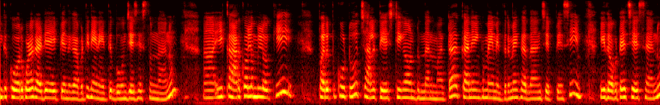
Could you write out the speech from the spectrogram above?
ఇంకా కూర కూడా రెడీ అయిపోయింది కాబట్టి నేనైతే బోన్ చేసేస్తున్నాను. ఈ కారకోలంలోకి పరుపు కూటు చాలా టేస్టీగా ఉంటుందన్నమాట. కానీ ఇంక మేమిద్దరమే కదా అని చెప్పేసి ఇది ఒకటే చేశాను.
